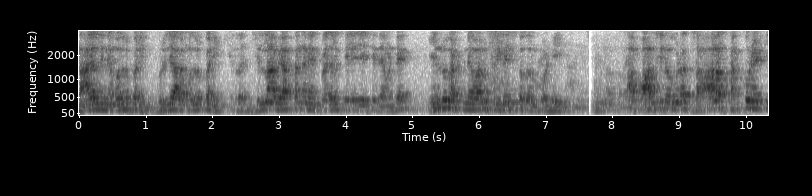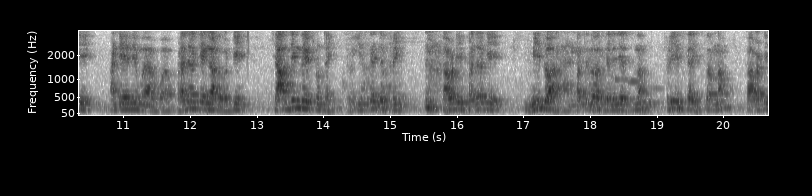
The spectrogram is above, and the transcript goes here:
నాగల్దిన్నె మొదలుకొని గురిజాల మొదలుకొని జిల్లా వ్యాప్తంగా నేను ప్రజలకు తెలియజేసేది ఏమంటే ఇండ్లు కట్టుకునే వాళ్ళు ఫ్రీగా ఇసుక దొరుకుకోండి ఆ పాలసీలో కూడా చాలా తక్కువ రేట్కి అంటే ఏది ప్రజలకేం కాదు ఒకటి ఛార్జింగ్ రేట్లు ఉంటాయి. ఇసుక అయితే ఫ్రీ. కాబట్టి ప్రజలకి మీ ద్వారా పత్రికలో తెలియజేస్తున్నాం ఫ్రీ ఇసుక ఇస్తున్నాం. కాబట్టి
